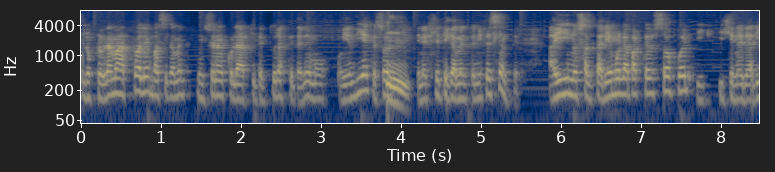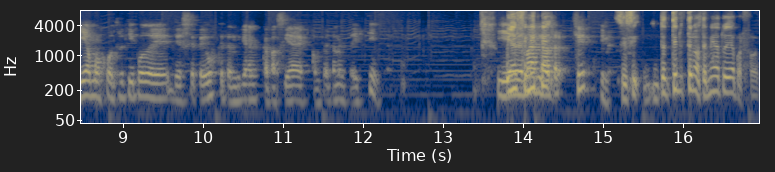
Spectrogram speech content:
los programas actuales básicamente funcionan con las arquitecturas que tenemos hoy en día, que son mm. energéticamente ineficientes. Ahí nos saltaríamos la parte del software y, generaríamos otro tipo de, CPUs que tendrían capacidades completamente distintas. Y además la otra... Sí, sí, sí. termina tu idea, por favor.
